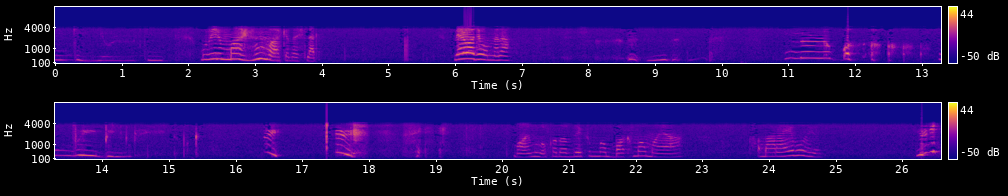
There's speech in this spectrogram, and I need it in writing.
Ne ki. Bu benim maymunum arkadaşlar. Merhaba de onlara. Merhaba. Vay benim Maymun o kadar da yakından bakma ama ya. Kameraya bozuyor. Yürü git.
